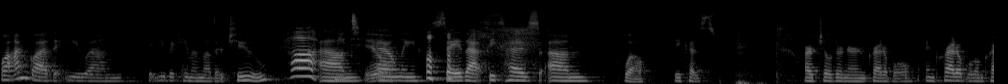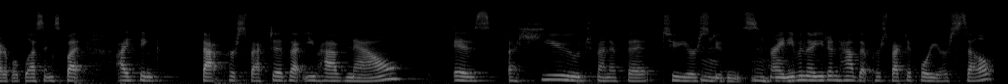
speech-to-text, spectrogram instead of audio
Well, I'm glad that you um, that you became a mother too. Ah, Um, me too. I only say that because, um, well, because our children are incredible, incredible, incredible blessings. But I think that perspective that you have now is a huge benefit to your Mm, students, mm-hmm. right? Even though you didn't have that perspective for yourself,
